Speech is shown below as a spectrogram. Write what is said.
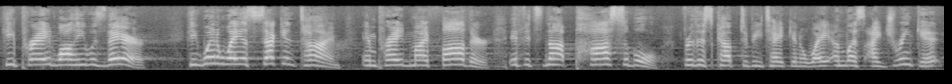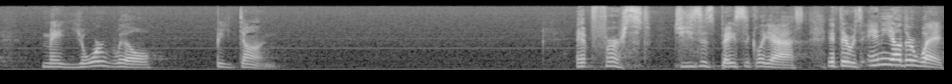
he prayed while he was there. He went away a second time and prayed, My Father, if it's not possible for this cup to be taken away unless I drink it, may your will be done. At first, Jesus basically asked if there was any other way,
